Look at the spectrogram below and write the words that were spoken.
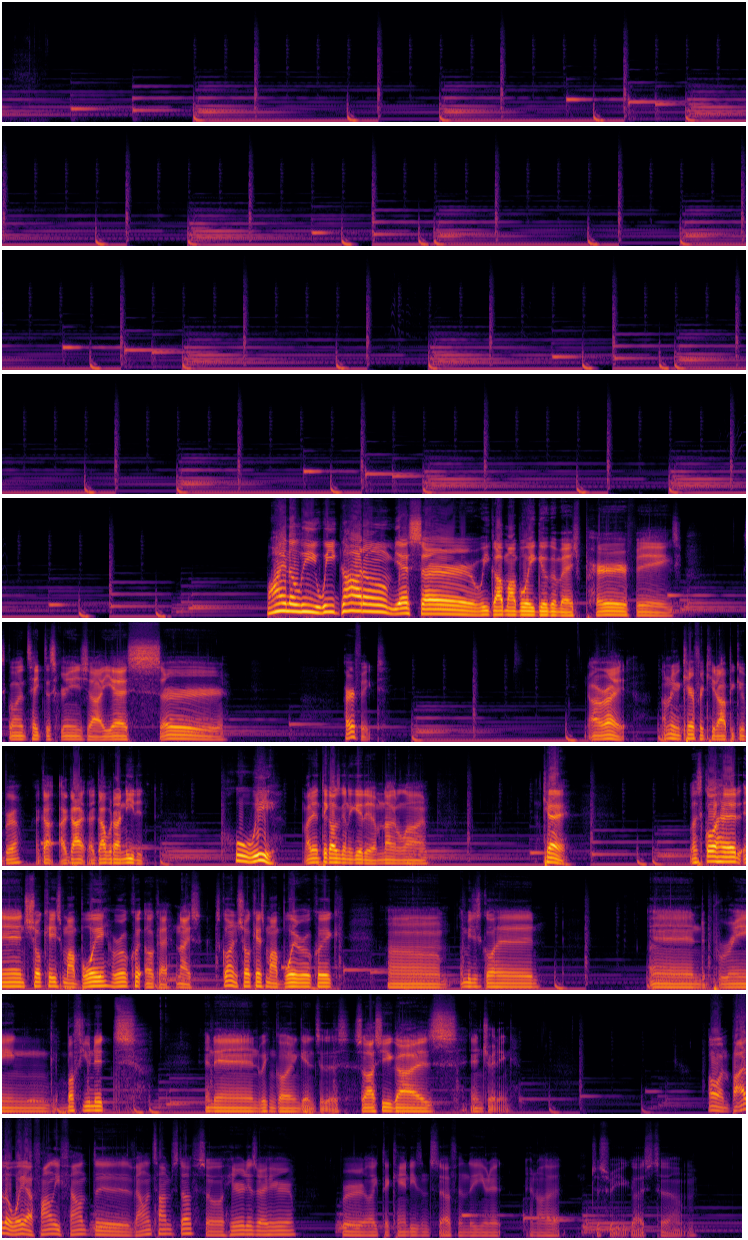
Finally, we got him. Yes, sir. We got my boy Gilgamesh. Perfect. Let's go and take the screenshot. Yes, sir. Perfect. All right. I don't even care for Kurapika, bro. I got, I got, I got what I needed. Hoo wee. I didn't think I was gonna get it. I'm not gonna lie. Okay. Let's go ahead and showcase my boy real quick. Okay, nice. Let's go ahead and showcase my boy real quick. Um, let me just go ahead and bring buff units and then we can go ahead and get into this. So I'll see you guys in trading. Oh, and by the way, I finally found the Valentine stuff. So here it is right here for like the candies and stuff and the unit and all that. Just for you guys to, um,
